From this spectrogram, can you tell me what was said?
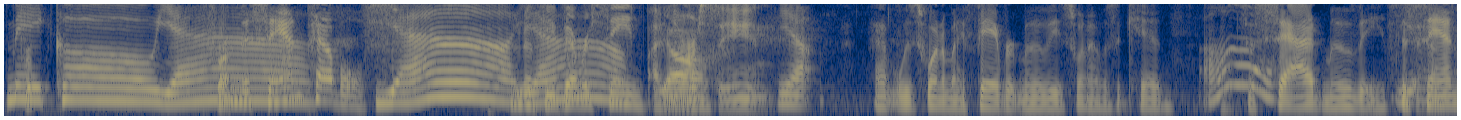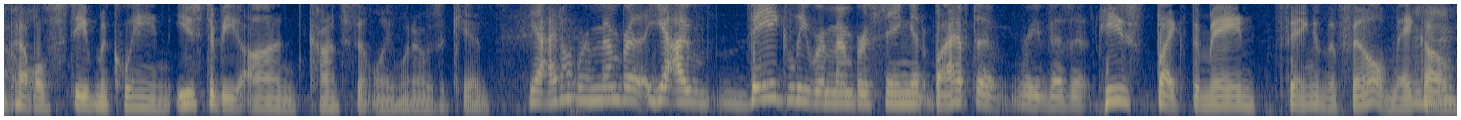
Mako, yeah. from the Sand Pebbles. Yeah, I don't know yeah. if you've ever seen. I've oh, never seen. Yeah. That was one of my favorite movies when I was a kid. Oh. It's a sad movie. The Sand Pebbles, Steve McQueen. Used to be on constantly when I was a kid. Yeah, I don't remember. Yeah, I vaguely remember seeing it, but I have to revisit. He's like the main thing in the film, Mako.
